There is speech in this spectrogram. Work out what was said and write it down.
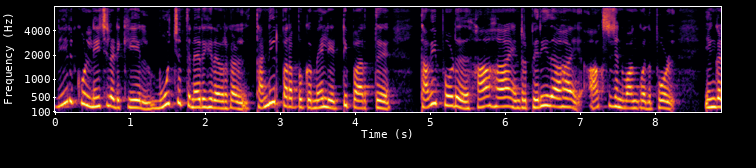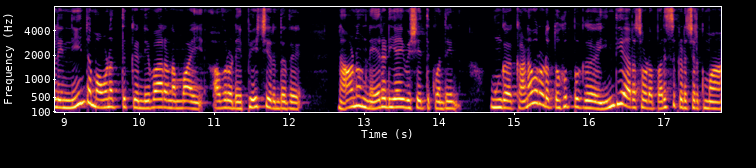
நீருக்குள் நீச்சல் அடிக்கையில் மூச்சு திணறுகிறவர்கள் தண்ணீர் பரப்புக்கு மேல் எட்டி பார்த்து தவிப்போடு ஹா ஹா என்று பெரிதாக ஆக்சிஜன் வாங்குவது போல் எங்களின் நீண்ட மௌனத்துக்கு நிவாரணமாய் அவருடைய பேச்சு இருந்தது. நானும் நேரடியாய் விஷயத்துக்கு வந்தேன். உங்கள் கணவரோட தொகுப்புக்கு இந்திய அரசோட பரிசு கிடச்சிருக்குமா?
